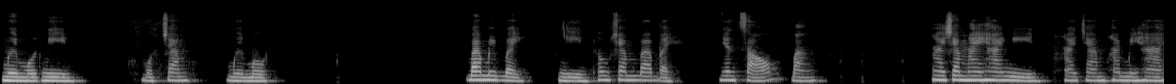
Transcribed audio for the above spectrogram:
11.111 37.037 nhân 6 bằng 222.222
